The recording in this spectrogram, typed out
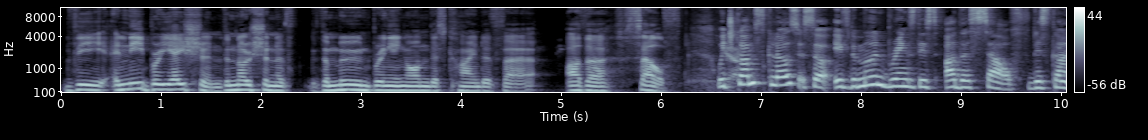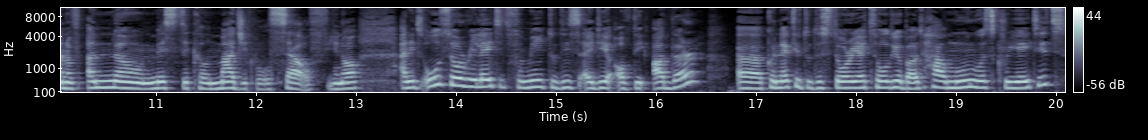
the inebriation the notion of the moon bringing on this kind of uh, other self which yeah. comes closer. So, if the moon brings this other self, this kind of unknown, mystical, magical self, you know, and it's also related for me to this idea of the other, uh, connected to the story I told you about how moon was created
